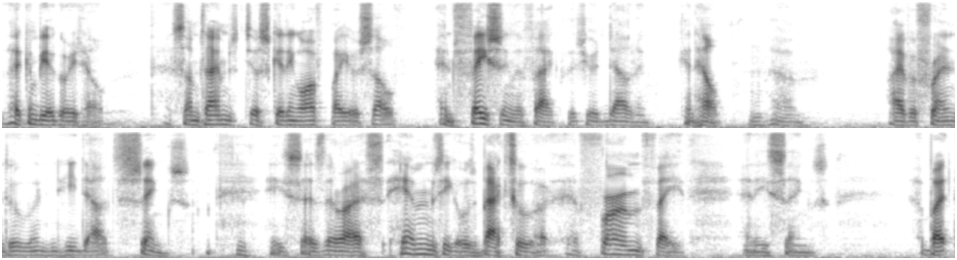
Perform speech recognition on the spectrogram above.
that can be a great help. Sometimes just getting off by yourself and facing the fact that you're doubting can help. Mm-hmm. Um, I have a friend who, when he doubts, sings. Mm-hmm. He says there are hymns, he goes back to a, a firm faith, and he sings. But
